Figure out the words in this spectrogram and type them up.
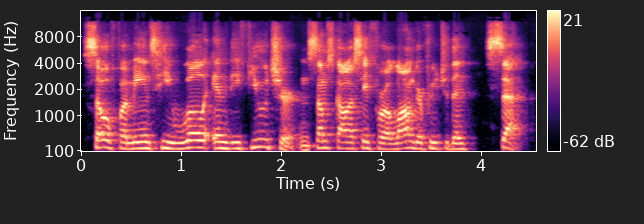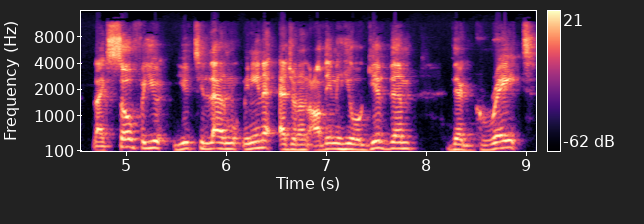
sofa means he will in the future. And some scholars say for a longer future than set. Like sofa يُؤْتِ اللَّهِ الْمُؤْمِنِينَ أَجْرًا عَظِيمًا He will give them their great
